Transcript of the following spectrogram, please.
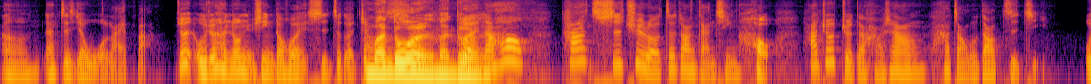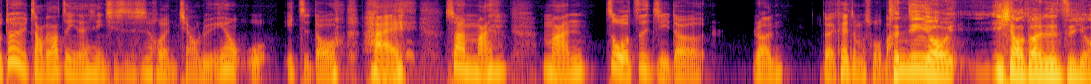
嗯、呃，那这就我来吧。就我觉得很多女性都会是这个角色，蛮多人，蛮多人。对，然后她失去了这段感情后，她就觉得好像她找不到自己。我对于找不到自己这件事情，其实是会很焦虑，因为我一直都 还算蛮蛮做自己的人，对，可以这么说吧。曾经有一小段日子有，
